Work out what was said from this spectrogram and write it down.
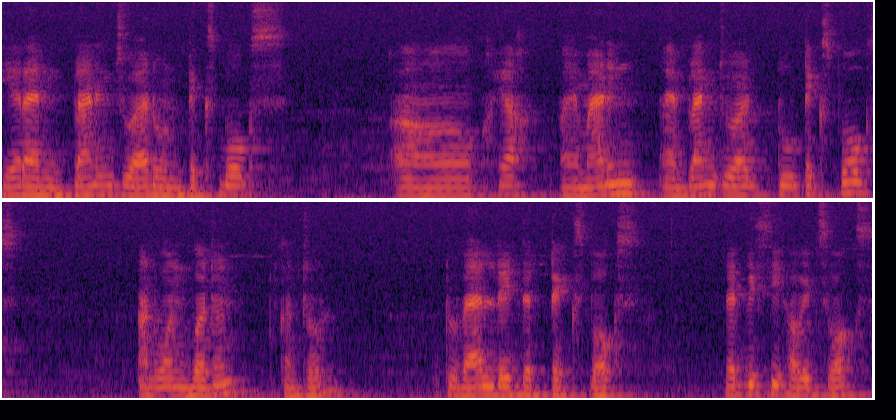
Here I am planning to add on text box. Uh, yeah I am adding I am planning to add two text box and one button control to validate the text box. Let me see how it works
